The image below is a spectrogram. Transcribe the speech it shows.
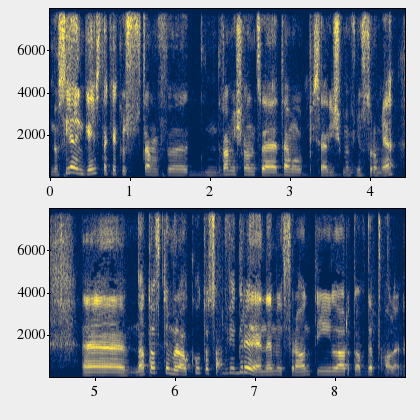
No CI Games, tak jak już tam w, dwa miesiące temu pisaliśmy w Newsroomie, e, no to w tym roku to są dwie gry, Enemy Front i Lord of the Fallen.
